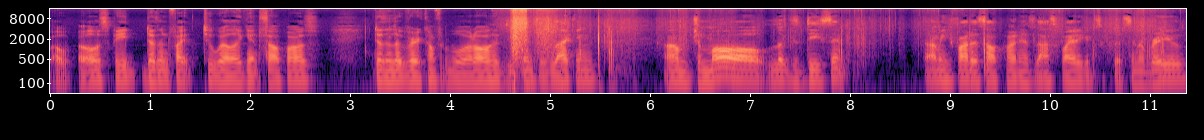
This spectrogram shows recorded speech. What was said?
OSP doesn't fight too well against southpaws. Doesn't look very comfortable at all. His defense is lacking. Um, Jamal looks decent. I mean, he fought a southpaw in his last fight against Klidson Abreu.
